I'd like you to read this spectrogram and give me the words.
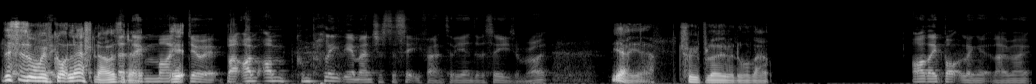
this is all we've they- got left now, isn't it? they might It- do it, but I'm I'm completely a Manchester City fan to the end of the season, right? Yeah, yeah, True Blue and all that. Are they bottling it though, mate?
